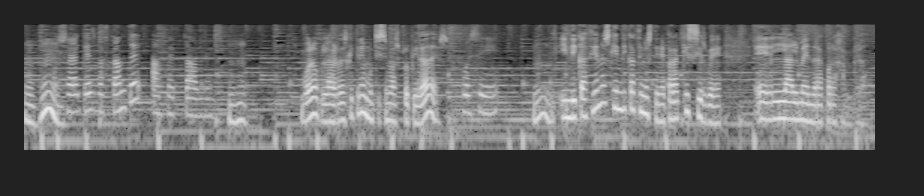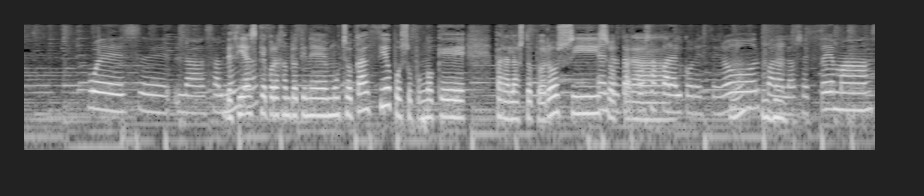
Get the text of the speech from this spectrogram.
Ujú. o sea que es bastante aceptable. Bueno, pues la verdad es que tiene muchísimas propiedades. Pues sí, Mm. ¿Indicaciones? ¿Qué indicaciones tiene? ¿Para qué sirve eh, la almendra, por ejemplo? Pues eh, las almendras... Decías que, por ejemplo, tiene mucho calcio, pues supongo que para la osteoporosis Entre o otras para... cosas para el colesterol, ¿No? para los eczemas.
